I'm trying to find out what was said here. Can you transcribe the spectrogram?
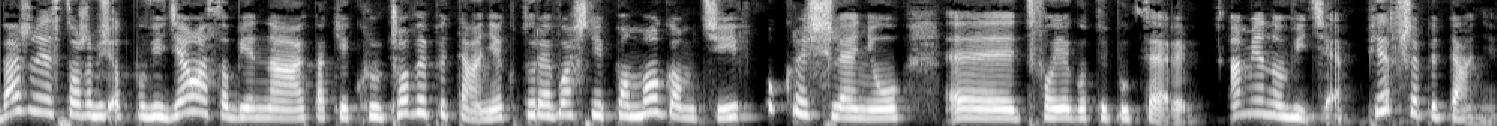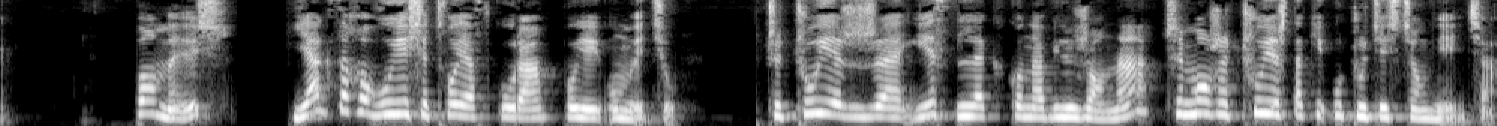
Ważne jest to, żebyś odpowiedziała sobie na takie kluczowe pytanie, które właśnie pomogą Ci w określeniu e, Twojego typu cery. A mianowicie, pierwsze pytanie. Pomyśl, jak zachowuje się Twoja skóra po jej umyciu. Czy czujesz, że jest lekko nawilżona, czy może czujesz takie uczucie ściągnięcia?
